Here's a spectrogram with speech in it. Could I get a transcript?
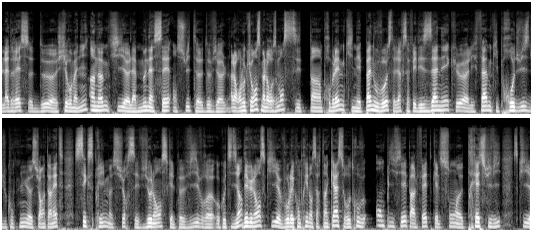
l'adresse de Shiromani, un homme qui la menaçait ensuite de viol. Alors en l'occurrence, malheureusement, c'est un problème qui n'est pas nouveau, c'est-à-dire que ça fait des années que euh, les femmes qui produisent du contenu euh, sur Internet s'expriment sur ces violences qu'elles peuvent vivre euh, au quotidien. Des violences qui, vous l'avez compris, dans certains cas, se retrouvent amplifiées par le fait qu'elles sont très suivies, ce qui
